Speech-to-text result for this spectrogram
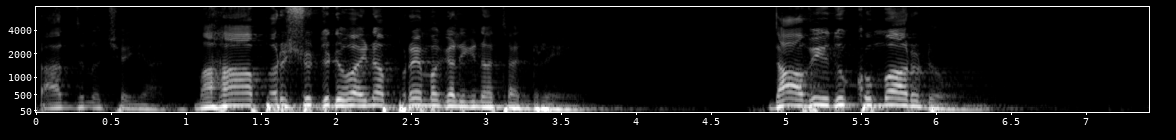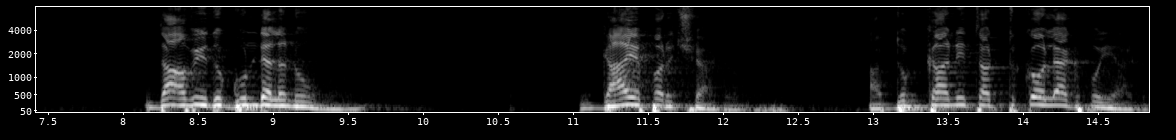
ప్రార్థన చేయాలి మహాపరిశుద్ధుడు అయిన ప్రేమ కలిగిన తండ్రి దావీదు కుమారుడు దావీదు గుండెలను గాయపరిచాడు. ఆ దుఃఖాన్ని తట్టుకోలేకపోయాడు.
